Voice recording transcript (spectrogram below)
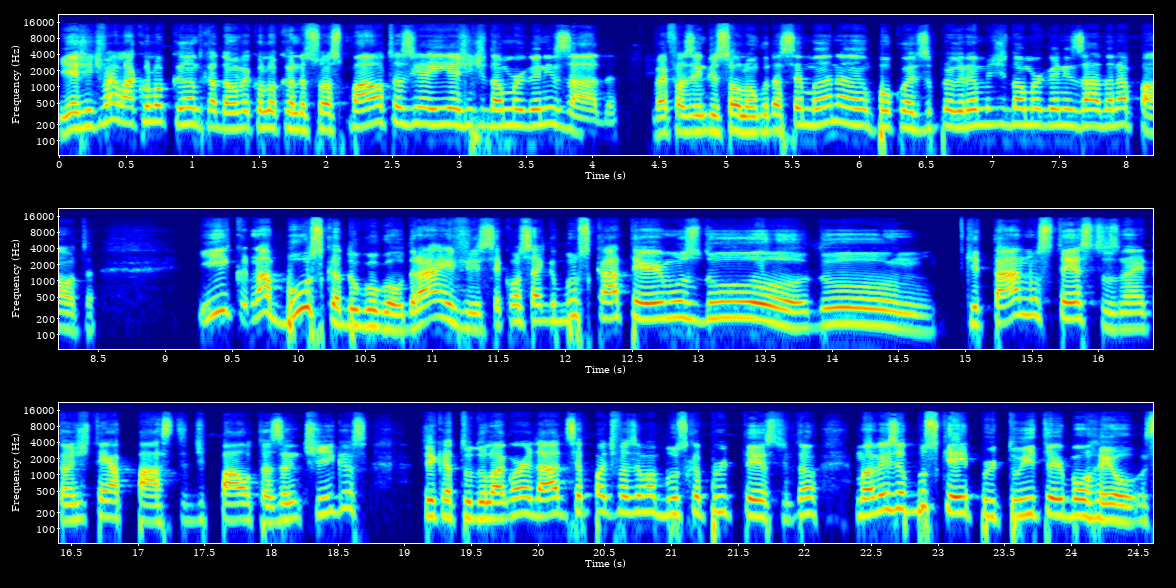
E a gente vai lá colocando, cada um vai colocando as suas pautas e aí a gente dá uma organizada. Vai fazendo isso ao longo da semana, um pouco antes do programa, a gente dá uma organizada na pauta. E na busca do Google Drive, você consegue buscar termos do, do que está nos textos, né? Então a gente tem a pasta de pautas antigas, fica tudo lá guardado, você pode fazer uma busca por texto. Então, uma vez eu busquei por Twitter morreu.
